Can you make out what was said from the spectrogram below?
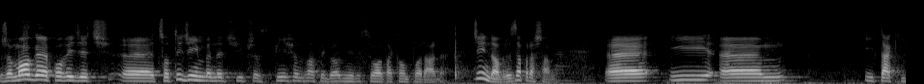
że mogę powiedzieć, co tydzień będę Ci przez 52 tygodnie wysyłał taką poradę. Dzień dobry, zapraszamy. I, i taki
